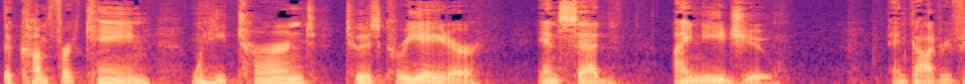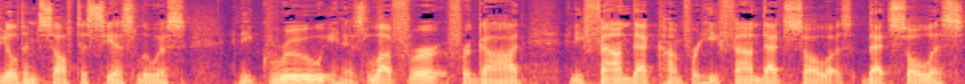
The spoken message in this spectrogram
The comfort came when he turned to his Creator and said, I need you. And God revealed himself to C.S. Lewis, and he grew in his love for, for God, and he found that comfort, he found that solace, that solace,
